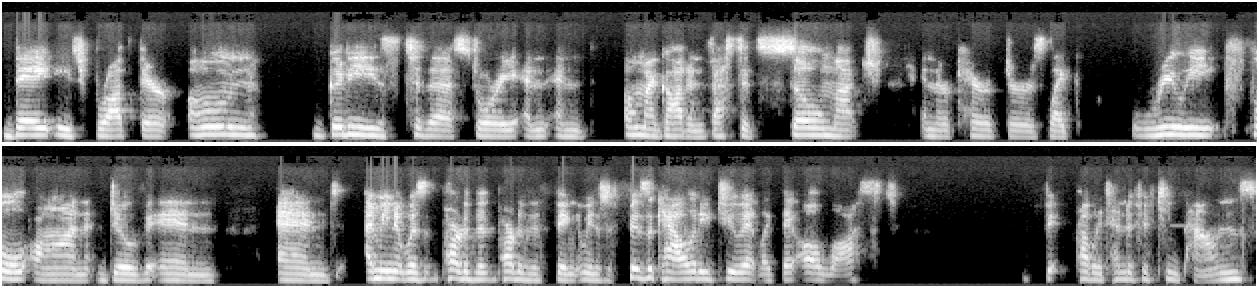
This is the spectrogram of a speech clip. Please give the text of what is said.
they each brought their own goodies to the story and and oh my god, invested so much in their characters, like really full on dove in. And I mean, it was part of the part of the thing. I mean, there's a physicality to it. Like they all lost probably 10 to 15 pounds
